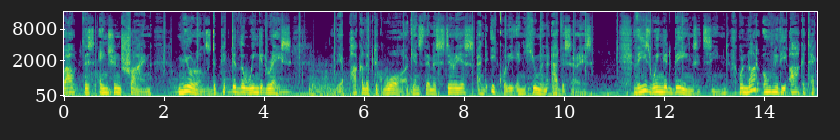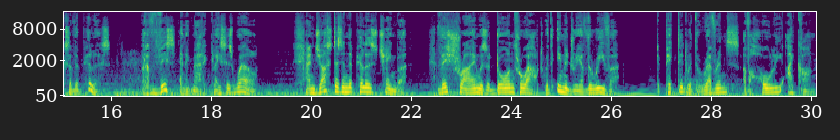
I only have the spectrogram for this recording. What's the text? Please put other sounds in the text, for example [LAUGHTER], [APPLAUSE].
Throughout this ancient shrine, murals depicted the winged race, and the apocalyptic war against their mysterious and equally inhuman adversaries. These winged beings, it seemed, were not only the architects of the pillars, but of this enigmatic place as well. And just as in the pillar's chamber, this shrine was adorned throughout with imagery of the Reaver, depicted with the reverence of a holy icon.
